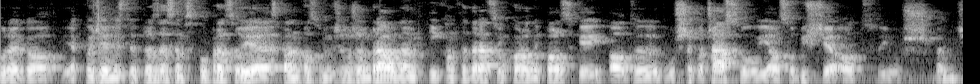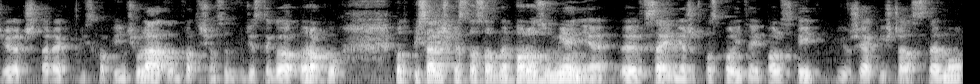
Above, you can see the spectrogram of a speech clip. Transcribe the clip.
którego, jak powiedziałem, jestem prezesem, współpracuje z panem posłem Grzegorzem Braunem i Konfederacją Korony Polskiej od y, dłuższego czasu. Ja osobiście od już będzie czterech, blisko pięciu lat, od 2020 roku. Podpisaliśmy stosowne porozumienie y, w Sejmie Rzeczpospolitej Polskiej już jakiś czas temu,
